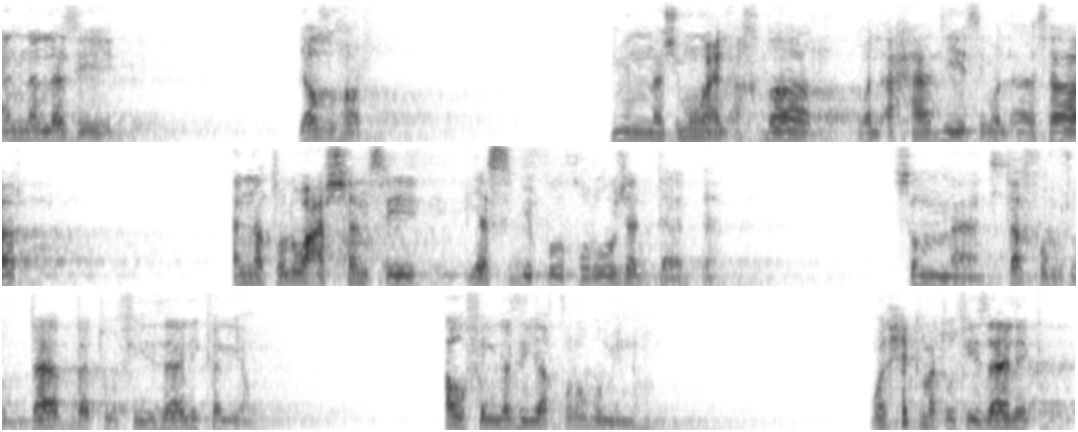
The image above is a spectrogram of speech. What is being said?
أن الذي يظهر من مجموع الأخبار والأحاديث والآثار أن طلوع الشمس يسبق خروج الدابة. ثم تخرج الدابة في ذلك اليوم أو في الذي يقرب منه. والحكمة في ذلك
